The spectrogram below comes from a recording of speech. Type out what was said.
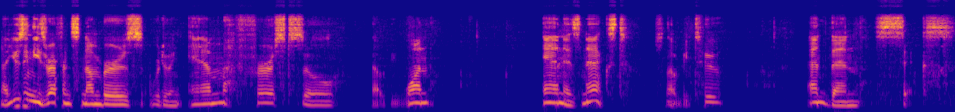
Now using these reference numbers, we're doing M first, so that would be 1. N is next, so that would be 2. And then 6.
